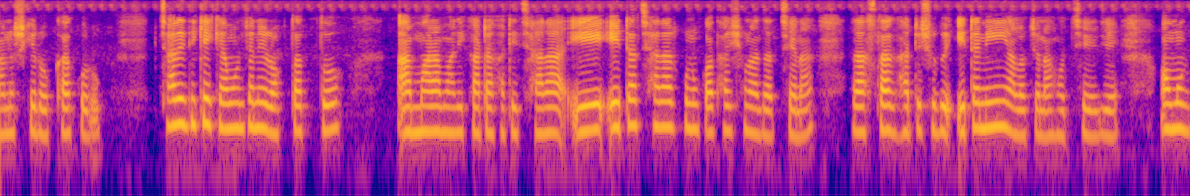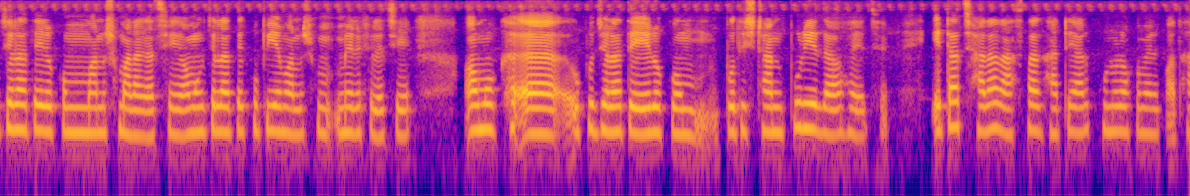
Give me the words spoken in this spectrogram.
মানুষকে রক্ষা করুক। চারিদিকে কেমন জানি রক্তাক্ত আর মারামারি, কাটাকাটি ছাড়া এ, এটা ছাড়ার কোনো কথাই শোনা যাচ্ছে না। রাস্তাঘাটে শুধু এটা নিয়েই আলোচনা হচ্ছে যে, অমুক জেলাতে এরকম মানুষ মারা গেছে, অমুক জেলাতে কুপিয়ে মানুষ মেরে ফেলেছে, অমুক উপজেলাতে এরকম প্রতিষ্ঠান পুড়িয়ে দেওয়া হয়েছে। এটা ছাড়া রাস্তাঘাটে আর কোনো রকমের কথা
